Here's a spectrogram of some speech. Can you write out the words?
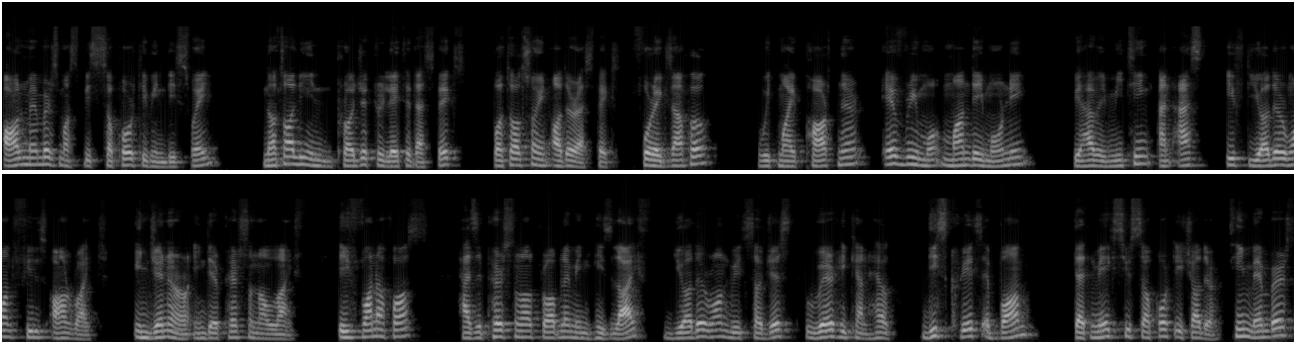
All members must be supportive in this way, not only in project related aspects, but also in other aspects. For example, with my partner, every mo- Monday morning, we have a meeting and ask if the other one feels all right in general in their personal life. If one of us has a personal problem in his life, the other one will suggest where he can help. This creates a bond that makes you support each other. Team members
